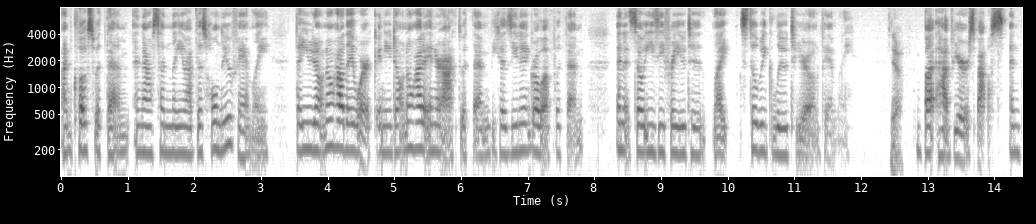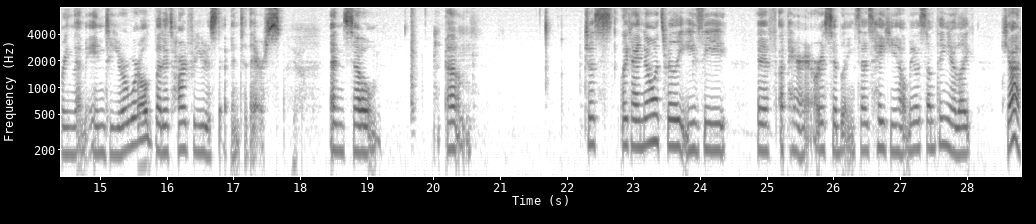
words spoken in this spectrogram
I'm close with them, and now suddenly you have this whole new family that you don't know how they work and you don't know how to interact with them because you didn't grow up with them. And it's so easy for you to like still be glued to your own family Yeah. but have your spouse and bring them into your world, but it's hard for you to step into theirs. Yeah. And so, um, just like I know it's really easy if a parent or a sibling says, Hey, can you help me with something? You're like, Yeah,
